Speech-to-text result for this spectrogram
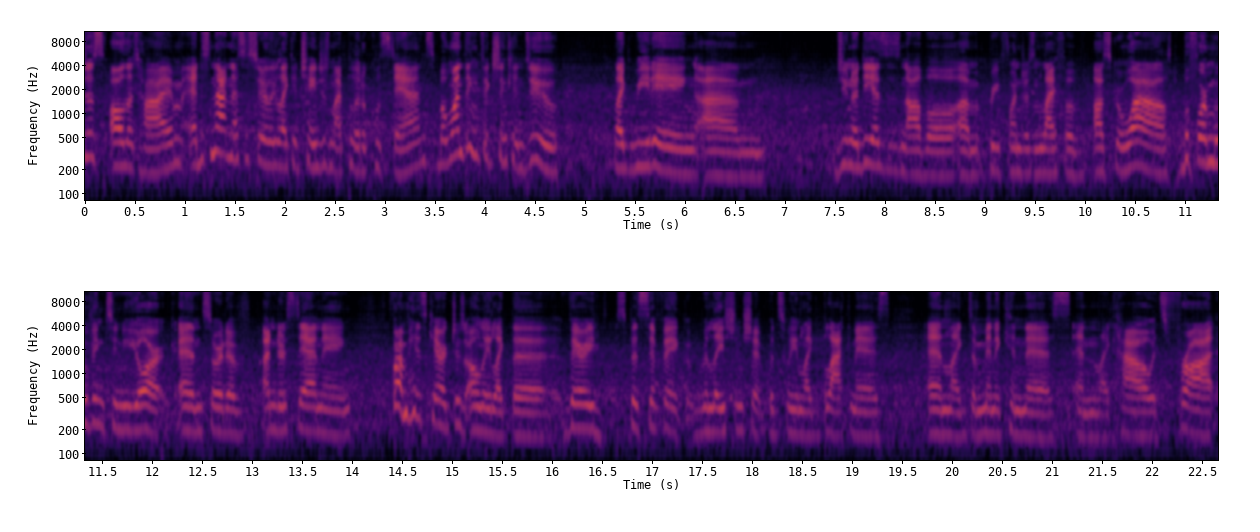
just all the time. And it's not necessarily like it changes my political stance, but one thing fiction can do, like reading um, Junot Díaz's novel, um, Brief Wondrous Life of Oscar Wao, before moving to New York and sort of understanding from his characters only like the very specific relationship between like blackness and like Dominicanness and like how it's fraught,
